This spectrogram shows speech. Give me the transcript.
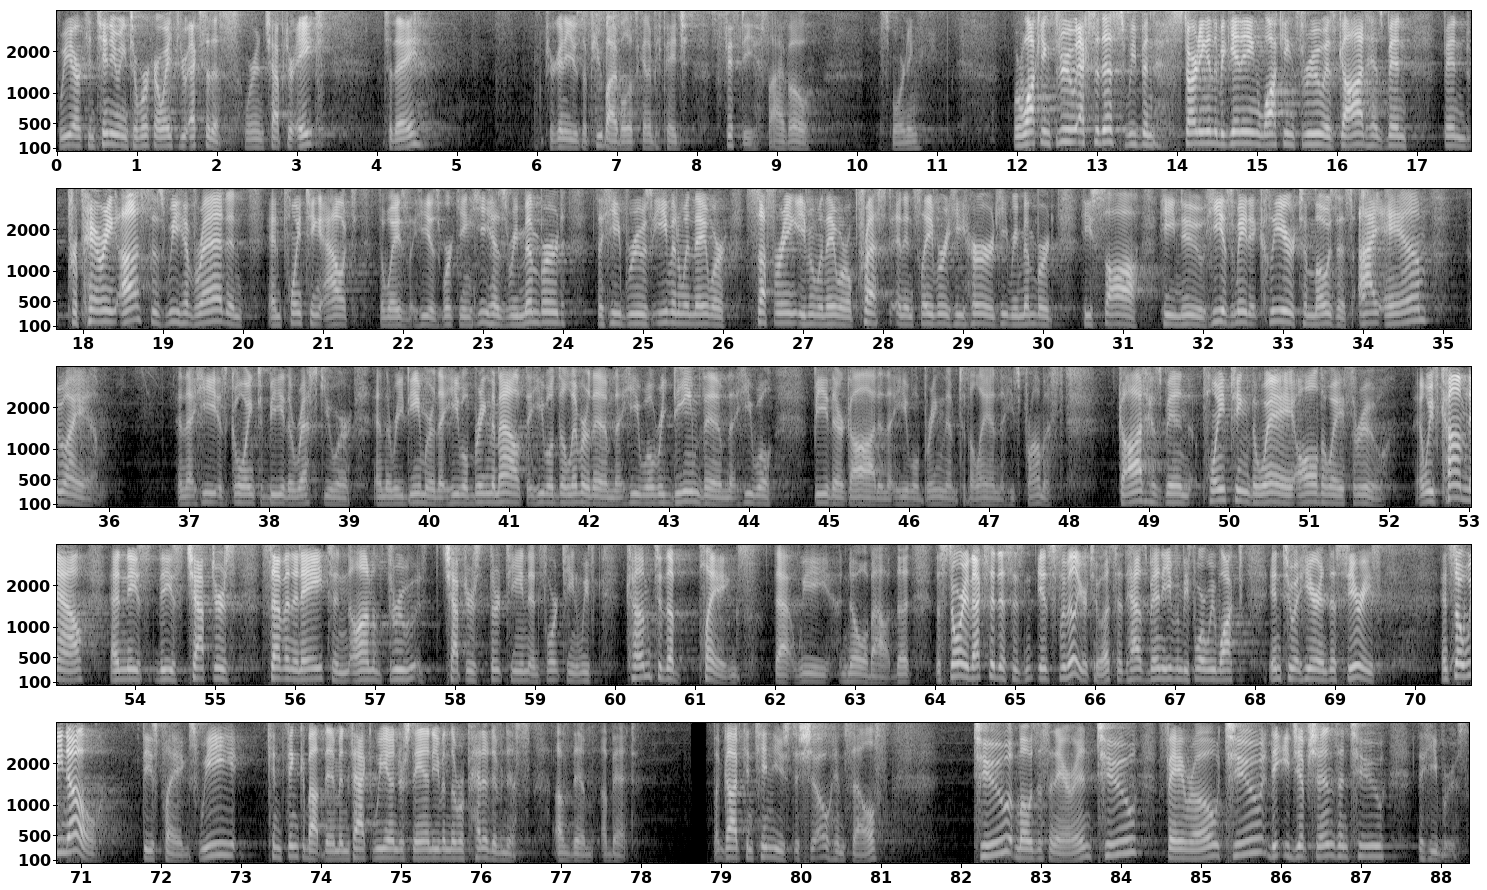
We are continuing to work our way through Exodus. We're in chapter 8 today. If you're going to use a Pew Bible, it's going to be page 50, 50 this morning. We're walking through Exodus. We've been starting in the beginning, walking through as God has been, been preparing us as we have read and, and pointing out the ways that He is working. He has remembered the Hebrews, even when they were suffering, even when they were oppressed and in slavery, he heard, he remembered, he saw, he knew. He has made it clear to Moses, I am who I am. And that he is going to be the rescuer and the redeemer, that he will bring them out, that he will deliver them, that he will redeem them, that he will be their God, and that he will bring them to the land that he's promised. God has been pointing the way all the way through. And we've come now, and these, these chapters 7 and 8, and on through chapters 13 and 14, we've come to the plagues that we know about. The, the story of Exodus is, is familiar to us. It has been even before we walked into it here in this series. And so we know these plagues. We can think about them. In fact, we understand even the repetitiveness of them a bit. But God continues to show himself to Moses and Aaron, to Pharaoh, to the Egyptians, and to the Hebrews.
